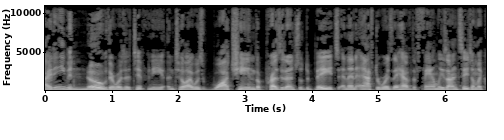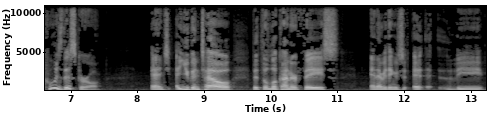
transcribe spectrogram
I didn't even know there was a Tiffany until I was watching the presidential debates, and then afterwards they have the families on stage. I'm like, who is this girl? And you can tell that the look on her face and everything is uh, the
